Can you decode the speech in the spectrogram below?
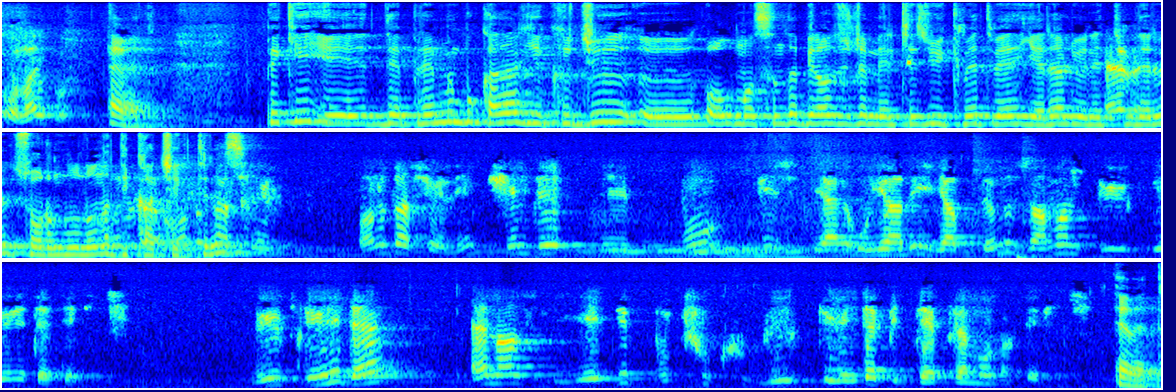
Olay bu. Evet. Peki e, depremin bu kadar yıkıcı e, olmasında biraz önce merkezi hükümet ve yerel yönetimlerin evet. sorumluluğuna dikkat çektiniz. Onu da, onu da söyleyeyim. Şimdi e, bu biz yani uyarıyı yaptığımız zaman büyüklüğünü de dedik. Büyüklüğünü de en az yedi buçuk büyüklüğünde bir deprem olur dedik. Evet.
